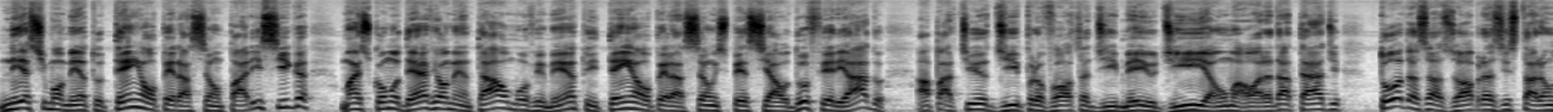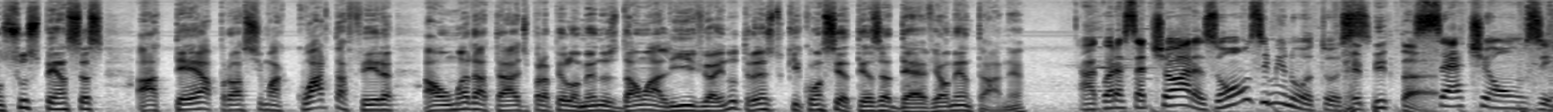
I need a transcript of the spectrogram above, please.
Neste momento tem a operação Pare e Siga, mas como deve aumentar o movimento e tem a operação especial do feriado, a partir de por volta de meio-dia, uma hora da tarde, todas as obras estarão suspensas até a próxima quarta-feira, a uma da tarde, para pelo menos dar um alívio aí no trânsito, que com certeza deve aumentar, né? Agora 7 horas, 11 minutos. Repita. 7 e 11.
